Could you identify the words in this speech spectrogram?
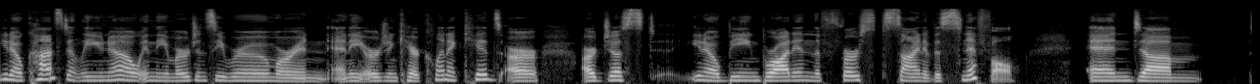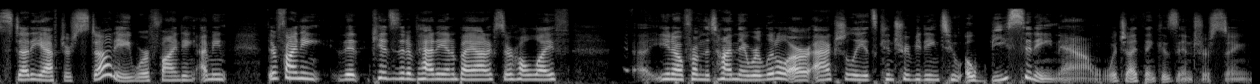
you know, constantly, you know, in the emergency room or in any urgent care clinic, kids are are just, you know, being brought in the first sign of a sniffle. And um, study after study, we're finding, I mean, they're finding that kids that have had antibiotics their whole life, uh, you know, from the time they were little, are actually, it's contributing to obesity now, which I think is interesting.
